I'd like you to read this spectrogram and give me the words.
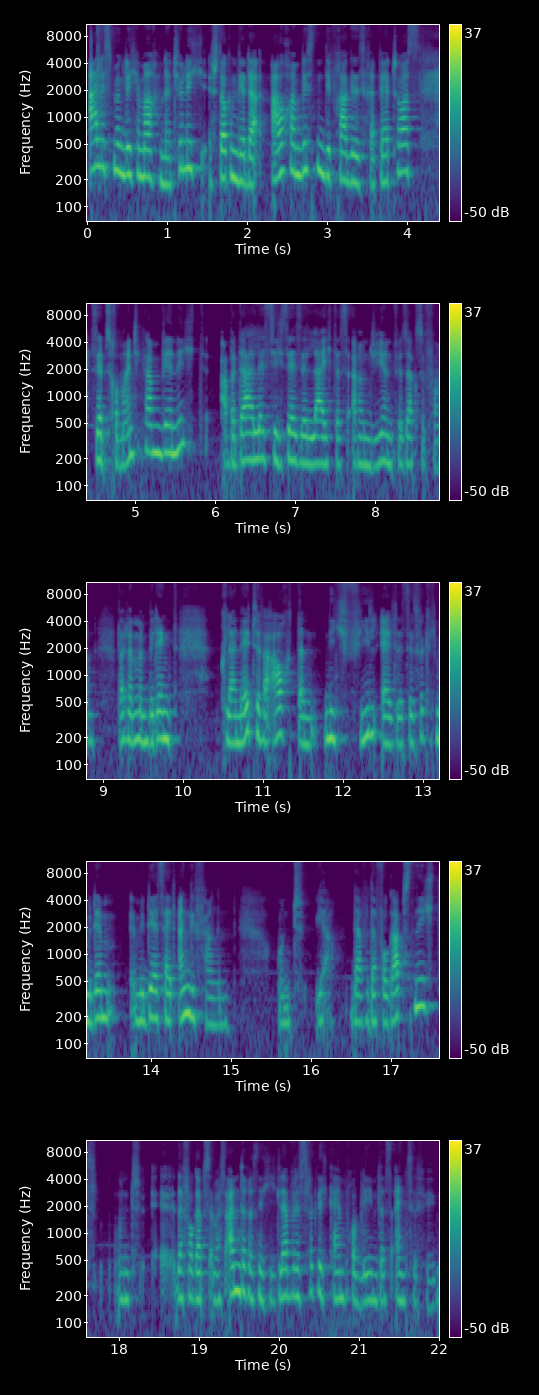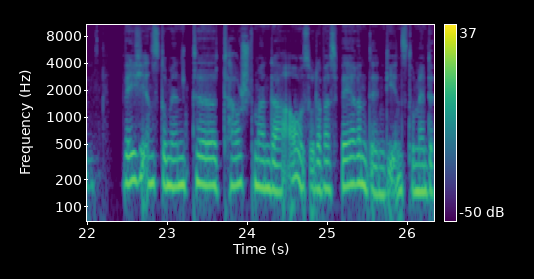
alles Mögliche machen. Natürlich stocken wir da auch ein bisschen die Frage des Repertoires. Selbst Romantik haben wir nicht aber da lässt sich sehr, sehr leicht das arrangieren für Saxophon. Weil wenn man bedenkt, Klarnette war auch dann nicht viel älter. Es ist wirklich mit, dem, mit der Zeit angefangen. Und ja, davor gab es nichts und äh, davor gab es was anderes nicht. Ich glaube, das ist wirklich kein Problem, das einzufügen. Welche Instrumente tauscht man da aus? Oder was wären denn die Instrumente,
